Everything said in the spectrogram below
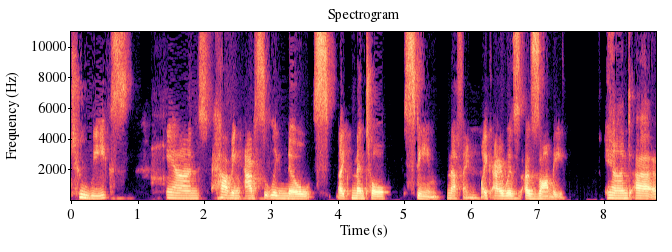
two weeks and having absolutely no like mental steam nothing. Mm. like i was a zombie. And uh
